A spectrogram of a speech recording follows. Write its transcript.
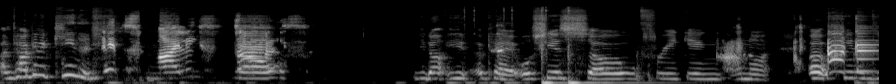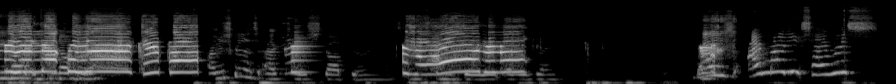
I'm talking to Keenan. It's Miley Cyrus. You don't. You okay? Well, she is so freaking annoying. Oh, Keenan, do you know? Do you know her? I'm just gonna actually stop doing this. I'm just gonna delete everything. Guys, I'm Miley Cyrus.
